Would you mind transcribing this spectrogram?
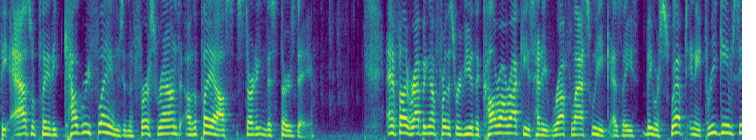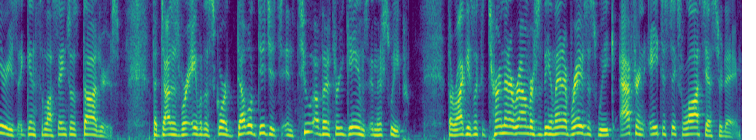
The Avs will play the Calgary Flames in the first round of the playoffs starting this Thursday. And finally, wrapping up for this review, the Colorado Rockies had a rough last week as they they were swept in a three-game series against the Los Angeles Dodgers. The Dodgers were able to score double digits in two of their three games in their sweep. The Rockies look to turn that around versus the Atlanta Braves this week after an 8 6 loss yesterday.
